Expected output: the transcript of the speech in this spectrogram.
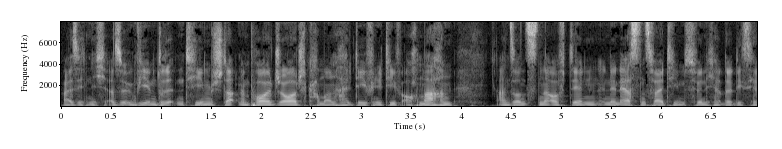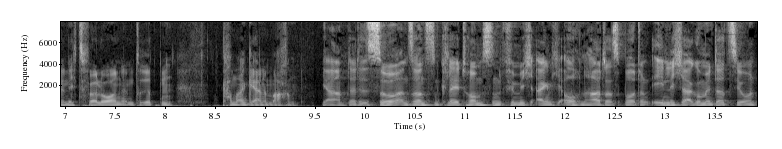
Weiß ich nicht. Also irgendwie im dritten Team statt einem Paul George kann man halt definitiv auch machen. Ansonsten auf den, in den ersten zwei Teams, finde ich, hat er dieses Jahr nichts verloren. Im dritten kann man gerne machen. Ja, das ist so. Ansonsten Clay Thompson für mich eigentlich auch ein harter Spot und ähnliche Argumentation.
